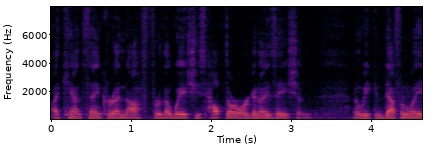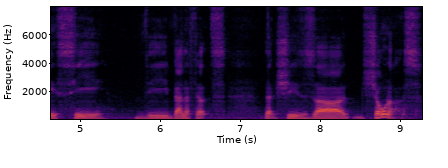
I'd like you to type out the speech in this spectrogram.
I can't thank her enough for the way she's helped our organization, and we can definitely see the benefits that she's uh, shown us.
